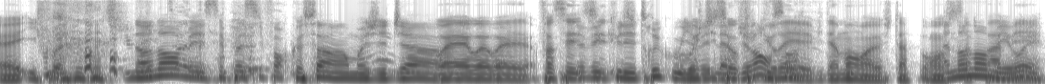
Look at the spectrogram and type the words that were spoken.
Euh, il faut. Non, non, mais c'est pas si fort que ça. hein. Moi, j'ai déjà, ouais, ouais, ouais. Enfin, c'est j'ai vécu des trucs où il y avait de la violence. figuré, hein. évidemment. euh, Je tape, on Ah non, non, pas, mais ouais.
